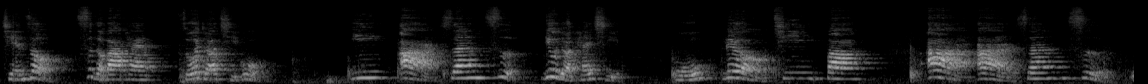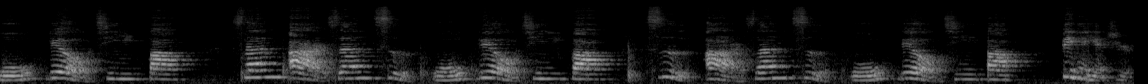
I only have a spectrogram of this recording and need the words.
前奏四个八拍，左脚起步，一二三四，右脚抬起，五六七八，二二三四五六七八。三二三四五六七八，四二三四五六七八，背面演示。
